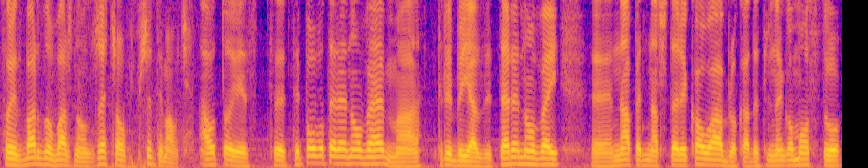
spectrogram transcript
co jest bardzo ważną rzeczą przy tym aucie. Auto jest e, typowo terenowe, ma tryby jazdy terenowej, e, napęd na cztery koła, blokadę tylnego mostu.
